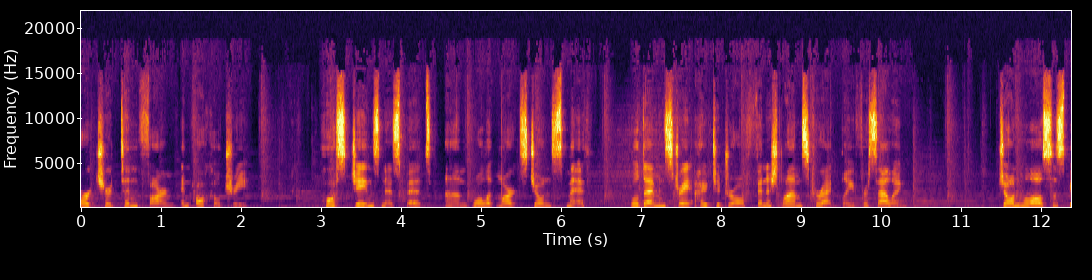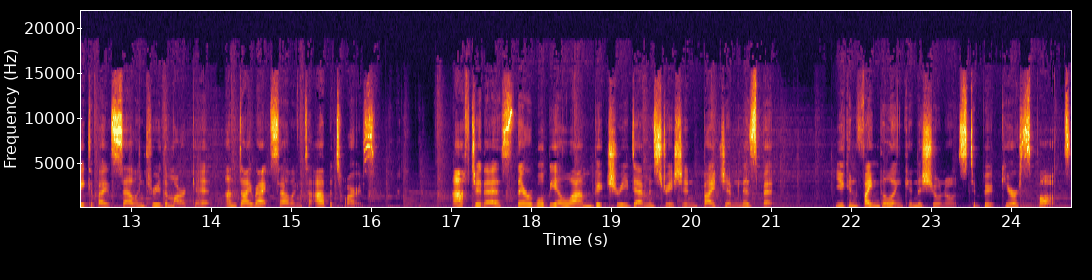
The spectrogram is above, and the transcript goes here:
Orchardton Farm in Ochiltree. Host James Nisbet and Wallet Mart's John Smith will demonstrate how to draw finished lambs correctly for selling. John will also speak about selling through the market and direct selling to abattoirs. After this, there will be a lamb butchery demonstration by Jim Nisbet. You can find the link in the show notes to book your spot.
